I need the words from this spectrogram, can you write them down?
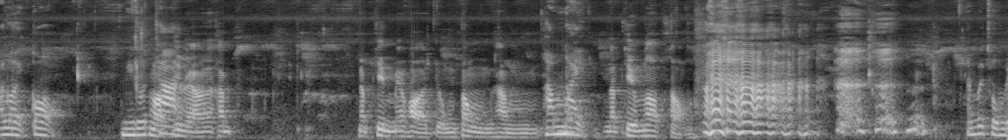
อร่อยกรอบ มีรสรอบชาติ ที่แล้วนะครับ น้ำจิ้มไม่พอจงต้องทำทำใหม่ น้ำจิ้มรอบสอง ท่านผู้ชมไป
